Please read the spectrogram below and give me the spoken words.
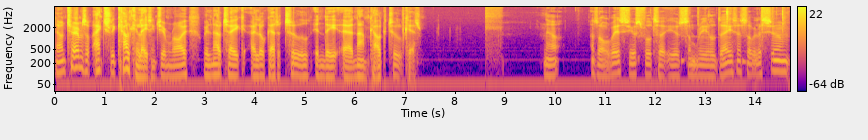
Now in terms of actually calculating GMROI, we'll now take a look at a tool in the uh, NamCalc toolkit. Now as always useful to use some real data so we'll assume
